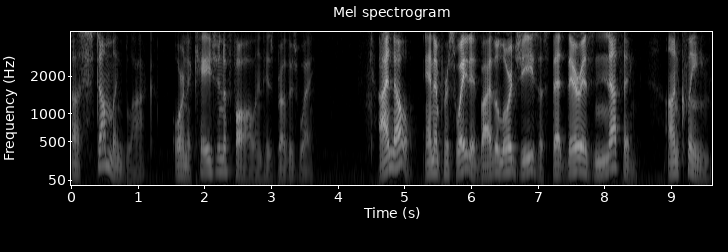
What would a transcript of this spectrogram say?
a stumbling block or an occasion to fall in his brother's way. I know and am persuaded by the Lord Jesus that there is nothing unclean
